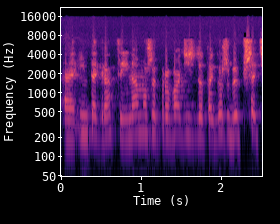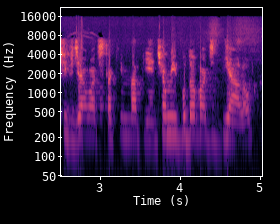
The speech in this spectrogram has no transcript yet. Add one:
e, integracyjna może prowadzić do tego, żeby przeciwdziałać takim napięciom i budować dialog,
